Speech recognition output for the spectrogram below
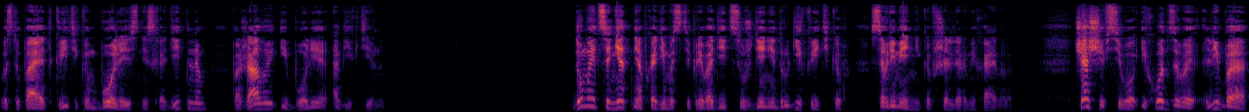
выступает критиком более снисходительным, пожалуй, и более объективным. Думается, нет необходимости приводить суждения других критиков, современников Шеллера Михайлова. Чаще всего их отзывы либо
